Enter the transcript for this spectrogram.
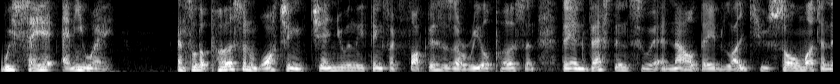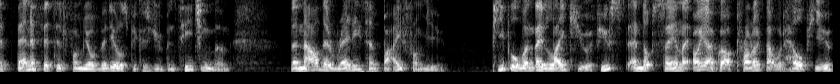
we say it anyway. And so the person watching genuinely thinks like, fuck, this is a real person. They invest into it and now they like you so much and they've benefited from your videos because you've been teaching them that now they're ready to buy from you people when they like you if you end up saying like oh yeah i've got a product that would help you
